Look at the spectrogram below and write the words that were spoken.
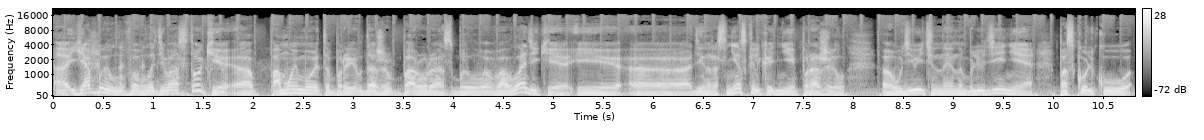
А, я был во Владивостоке, а, по-моему, это даже пару раз был во Владике, и а, один раз несколько дней прожил. Удивительное наблюдение, поскольку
